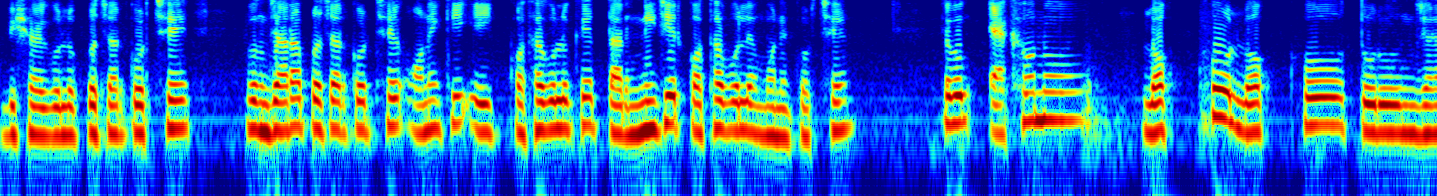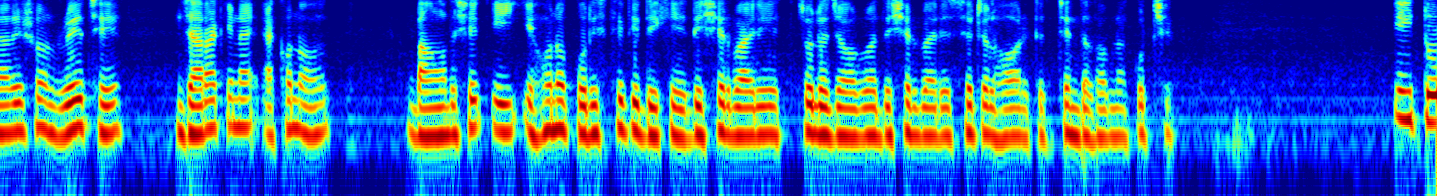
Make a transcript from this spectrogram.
বিষয়গুলো প্রচার করছে এবং যারা প্রচার করছে, অনেকে এই কথাগুলোকে তার নিজের কথা বলে মনে করছে এবং এখনও লক্ষ লক্ষ তরুণ জেনারেশন রয়েছে যারা কিনা এখনও বাংলাদেশের এই এখনও পরিস্থিতি দেখে দেশের বাইরে চলে যাওয়ার বা দেশের বাইরে সেটেল হওয়ার একটা চিন্তা ভাবনা করছে। এই তো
